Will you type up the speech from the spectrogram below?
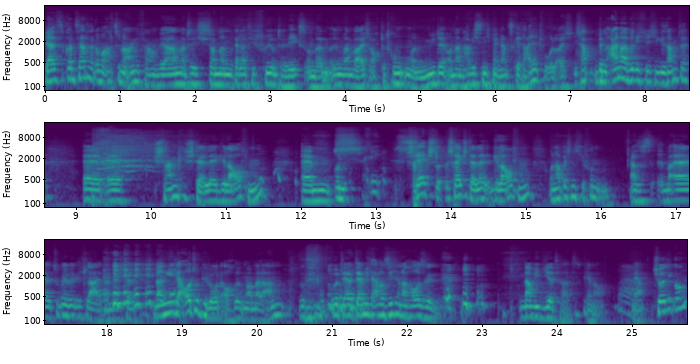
Ja, das Konzert hat um 18 Uhr angefangen. Wir waren natürlich schon dann relativ früh unterwegs und dann irgendwann war ich auch betrunken und müde und dann habe ich es nicht mehr ganz gerallt wohl euch. Ich hab, bin einmal wirklich durch die gesamte äh, äh, Schankstelle gelaufen ähm, und Schräg. Schräg, Schrägstelle gelaufen und habe euch nicht gefunden. Also es äh, tut mir wirklich leid an der Stelle. Und dann ging der Autopilot auch irgendwann mal an, der, der mich einfach sicher nach Hause navigiert hat. Genau. Ja. Entschuldigung.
